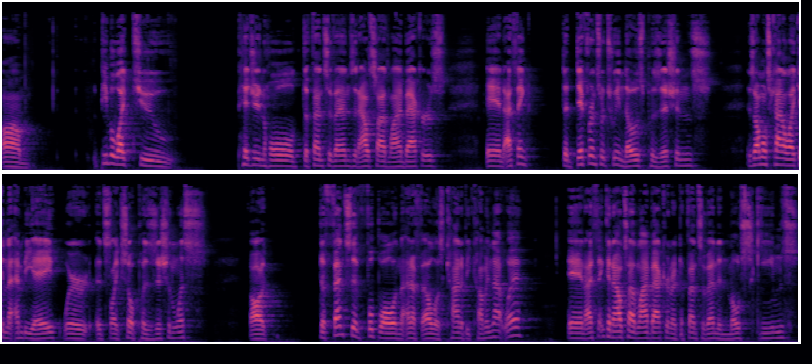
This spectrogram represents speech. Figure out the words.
Um, people like to pigeonhole defensive ends and outside linebackers. And I think the difference between those positions is almost kind of like in the NBA where it's like so positionless. Uh, defensive football in the NFL is kind of becoming that way. And I think an outside linebacker and a defensive end in most schemes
